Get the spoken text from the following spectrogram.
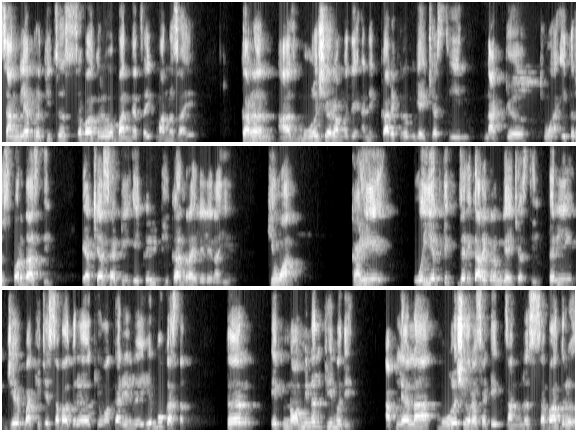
चांगल्या प्रतीचं सभागृह बांधण्याचा एक मानस आहे. कारण आज मोहोळ शहरामध्ये अनेक कार्यक्रम घ्यायचे असतील नाट्य किंवा इतर स्पर्धा असतील याच्यासाठी एकही ठिकाण राहिलेले नाही किंवा काही वैयक्तिक जरी कार्यक्रम घ्यायचे असतील तरी जे बाकीचे सभागृह किंवा कार्यालय हे बुक असतात. तर एक नॉमिनल फी मध्ये आपल्याला मोहोळ शहरासाठी एक चांगलं सभागृह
